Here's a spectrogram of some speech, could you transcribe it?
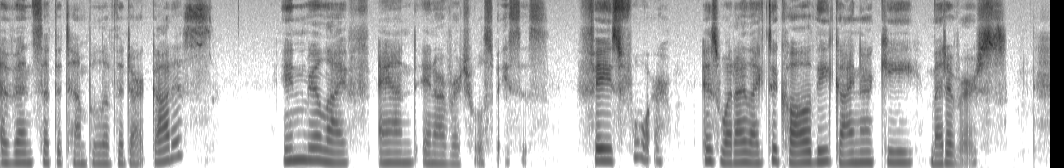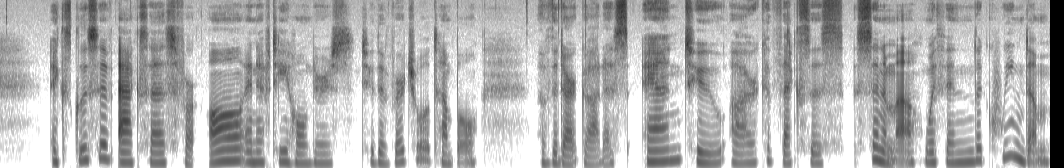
events at the Temple of the Dark Goddess, in real life, and in our virtual spaces. Phase 4 is what I like to call the Gynarchy Metaverse. Exclusive access for all NFT holders to the virtual temple of the Dark Goddess and to our Cathexis cinema within the Queendom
